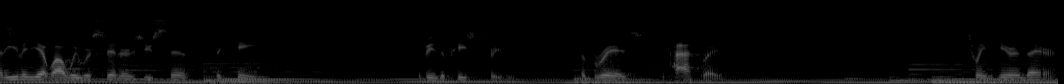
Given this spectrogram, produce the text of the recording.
And even yet, while we were sinners, you sent the King to be the peace treaty, the bridge, the pathway between here and there.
